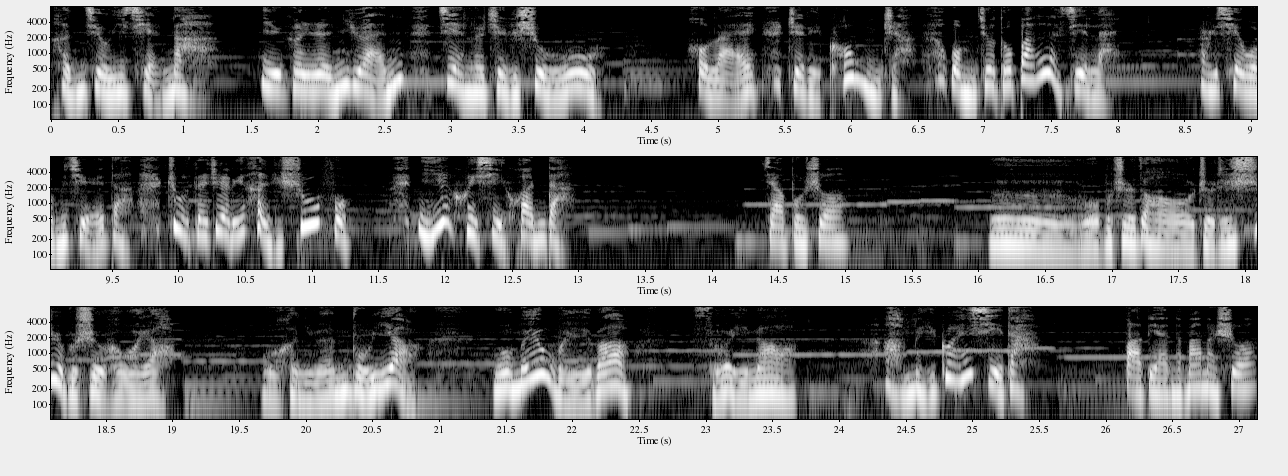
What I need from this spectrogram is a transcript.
很久以前呐，一个人猿建了这个树屋，后来这里空着，我们就都搬了进来。而且我们觉得住在这里很舒服，你也会喜欢的。”加布说：“呃，我不知道这里适不适合我呀。我和你们不一样，我没有尾巴，所以呢，啊，没关系的。”法比安的妈妈说：“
